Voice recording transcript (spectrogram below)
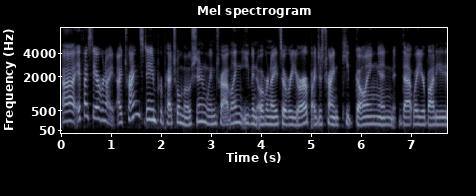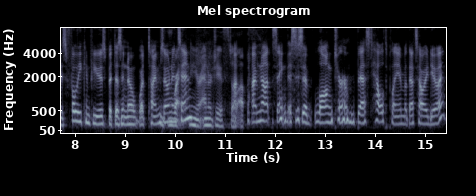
Uh, if I stay overnight, I try and stay in perpetual motion when traveling, even overnights over Europe. I just try and keep going, and that way your body is fully confused but doesn't know what time zone it's right. in. Your energy is still up. I, am not saying this is a long term best health plan, but that's how I do it.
